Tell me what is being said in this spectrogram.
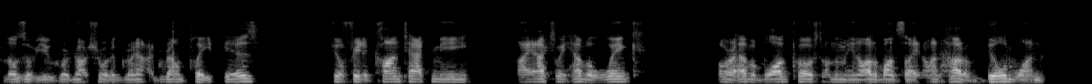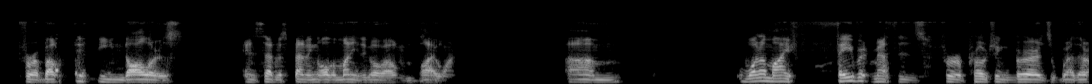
For those of you who are not sure what a ground, a ground plate is, feel free to contact me. I actually have a link or I have a blog post on the Maine Audubon site on how to build one for about $15 instead of spending all the money to go out and buy one. Um, one of my favorite methods for approaching birds, whether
